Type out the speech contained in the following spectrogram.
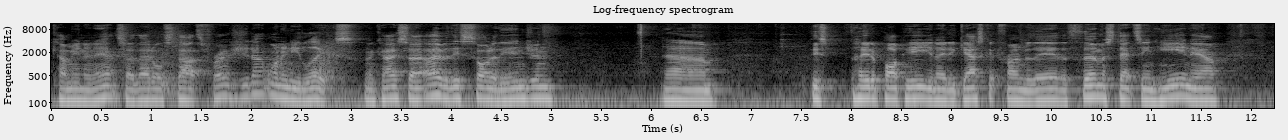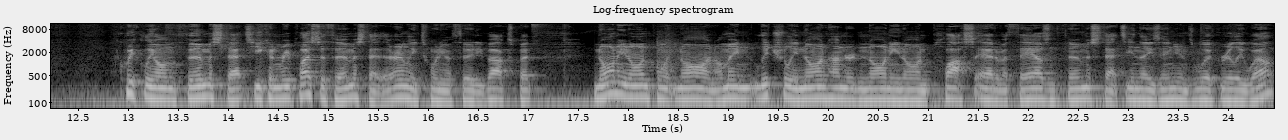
come in and out so that all starts fresh. You don't want any leaks okay? So over this side of the engine um, this heater pipe here you need a gasket for under there. The thermostat's in here now quickly on thermostats you can replace the thermostat. They're only 20 or 30 bucks but 99.9 I mean literally 999 plus out of a thousand thermostats in these engines work really well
